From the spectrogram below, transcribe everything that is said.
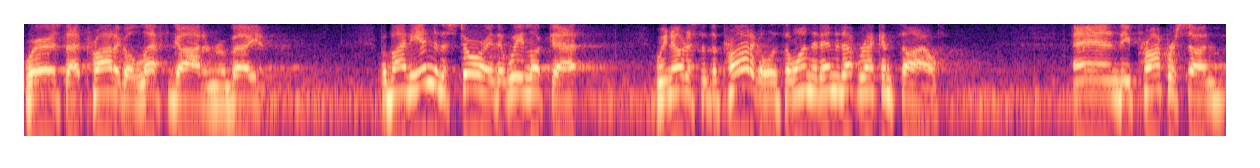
whereas that prodigal left God in rebellion. But by the end of the story that we looked at, we noticed that the prodigal is the one that ended up reconciled and the proper son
